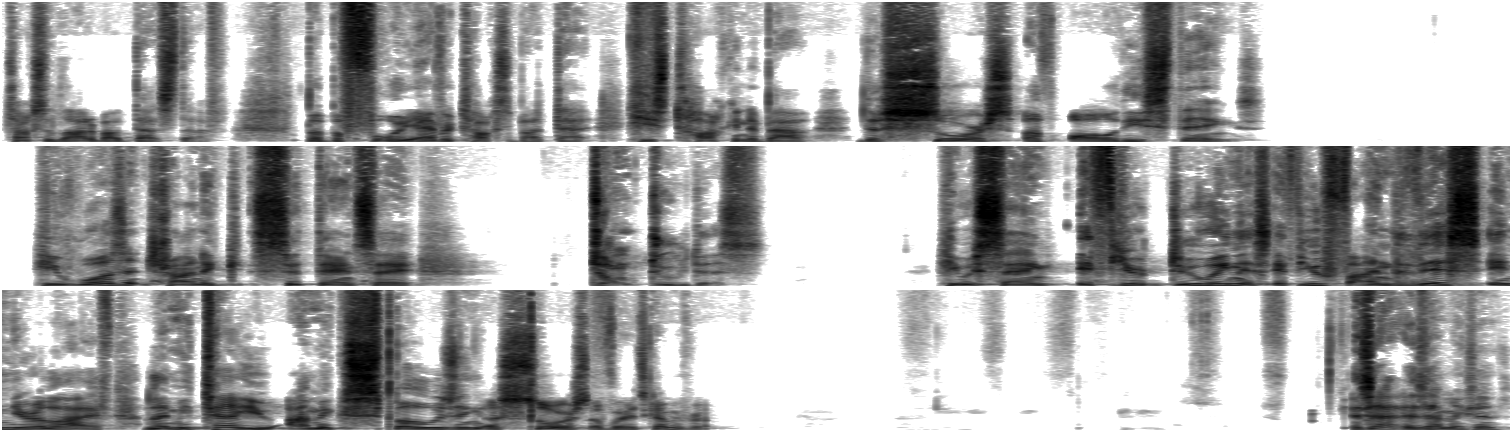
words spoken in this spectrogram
Talks a lot about that stuff. But before he ever talks about that, he's talking about the source of all these things. He wasn't trying to sit there and say, don't do this. He was saying, if you're doing this, if you find this in your life, let me tell you, I'm exposing a source of where it's coming from. Is that, does that make sense?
